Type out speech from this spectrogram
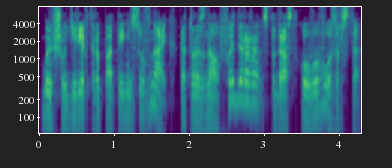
бывшего директора по теннису в Nike, который знал Федерера с подросткового возраста.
